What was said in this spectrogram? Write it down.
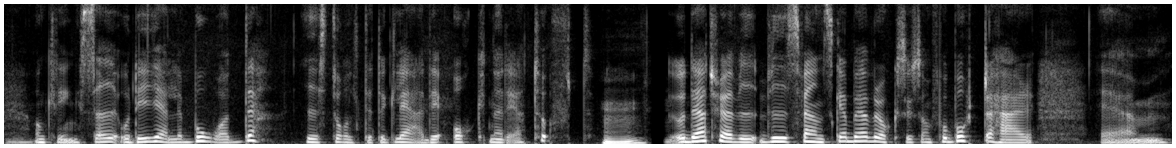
mm. omkring sig och det gäller både i stolthet och glädje och när det är tufft. Mm. Och där tror jag vi, vi svenskar behöver också liksom få bort det här um,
